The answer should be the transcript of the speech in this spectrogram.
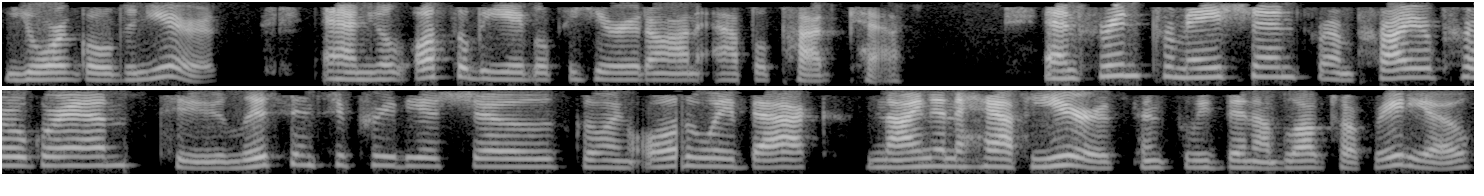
your golden years and you'll also be able to hear it on Apple Podcasts. And for information from prior programs to listen to previous shows going all the way back nine and a half years since we've been on Blog Talk Radio,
